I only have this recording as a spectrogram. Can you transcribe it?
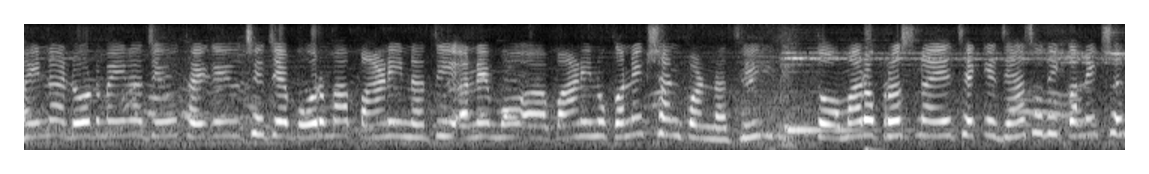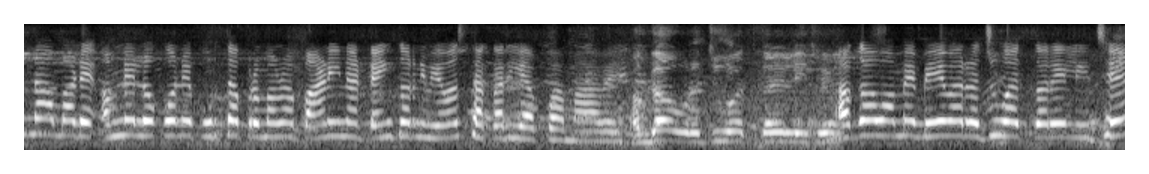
મહિના દોઢ મહિના જેવું થઈ ગયું છે જે બોરમાં પાણી નથી અને પાણીનું કનેક્શન પણ નથી. તો અમારો પ્રશ્ન એ છે કે જ્યાં સુધી કનેક્શન ના મળે અમને લોકોને પૂરતા પ્રમાણમાં પાણીના ટેન્કરની વ્યવસ્થા કરી આપવામાં આવે. અગાઉ રજૂઆત કરેલી છે? અગાઉ અમે બે વાર રજૂઆત કરેલી છે.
